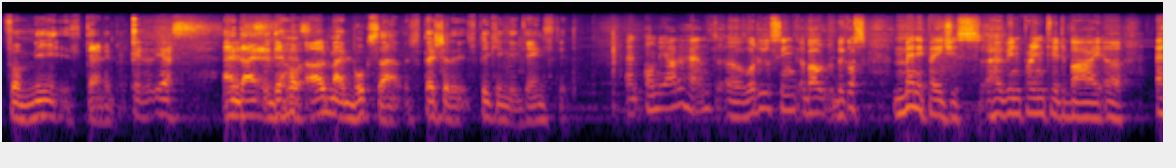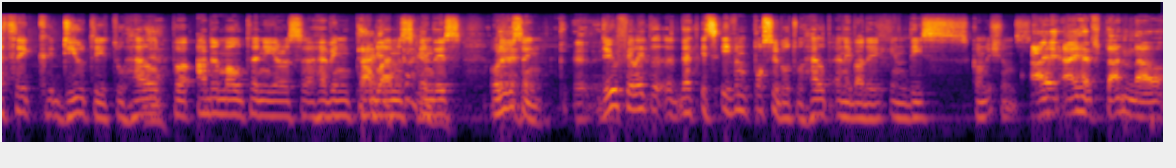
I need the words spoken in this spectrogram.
for me is terrible. Yes. And yes, I, the whole, all my books are especially speaking against it. And on the other hand, uh, what do you think about because many pages have been printed by uh, ethic duty to help uh, other mountaineers uh, having problems in this? What do you think? Uh, Do you feel it uh, that it's even possible to help anybody in these conditions? I, I have done now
